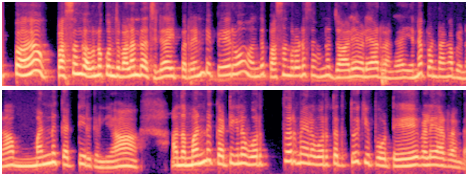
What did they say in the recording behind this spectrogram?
இப்போ பசங்க இன்னும் கொஞ்சம் வளர்ந்தாச்சு இல்லையா? இப்போ ரெண்டு பேரும் வந்து பசங்களோட இன்னும் ஜாலியாக விளையாடுறாங்க. என்ன பண்ணுறாங்க அப்படின்னா, மண்ணு கட்டி இருக்கு இல்லையா? அந்த மண்ணு கட்டிங்களை ஒருத்தர் மேலே ஒருத்தர் தூக்கி போட்டு விளையாடுறாங்க.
